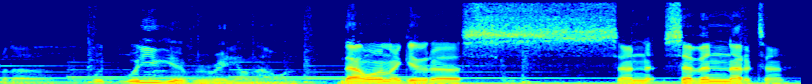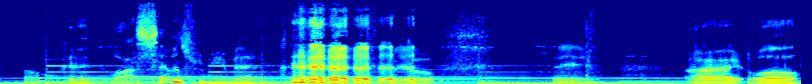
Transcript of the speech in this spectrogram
But uh, what what do you give a rating on that one? That one I give it a seven, seven out of ten. Okay, a lot of sevens from you, man. Yo. Man. All right. Well,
